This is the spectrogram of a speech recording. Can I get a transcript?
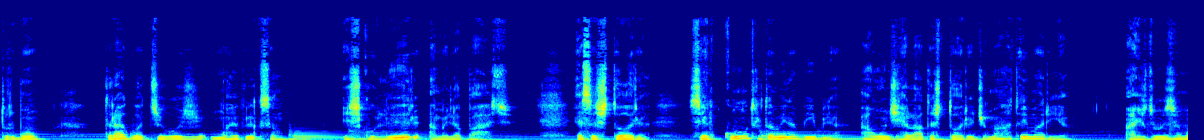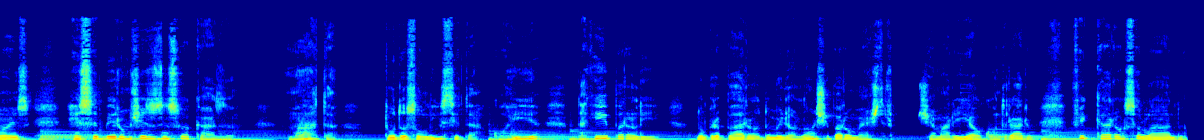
tudo bom? Trago a ti hoje uma reflexão. Escolher a melhor parte. Essa história se encontra também na Bíblia, aonde relata a história de Marta e Maria. As duas irmãs receberam Jesus em sua casa. Marta, toda solícita, corria daqui para ali, no preparo do melhor lanche para o mestre. Já Maria, ao contrário, ficara ao seu lado,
